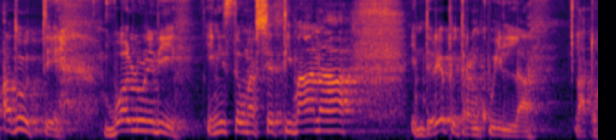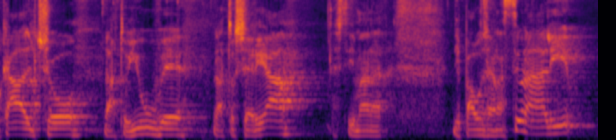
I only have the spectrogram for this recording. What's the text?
a tutti, buon lunedì. Inizia una settimana in teoria più tranquilla, lato calcio, lato Juve, lato Serie A, settimana di pause nazionali,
